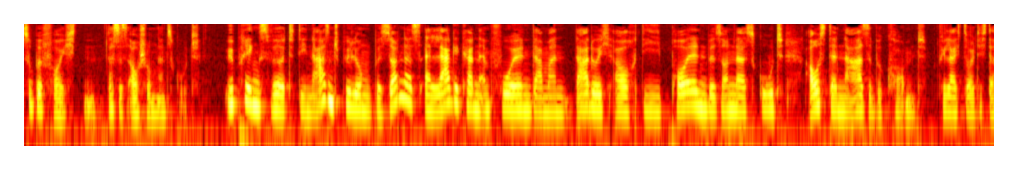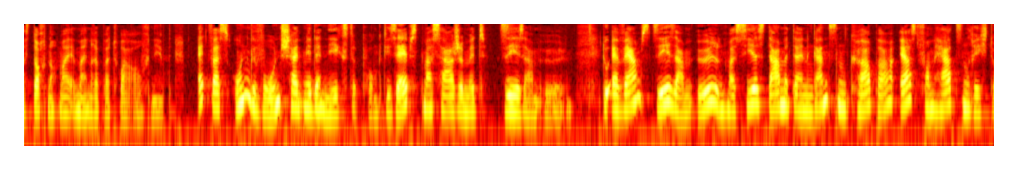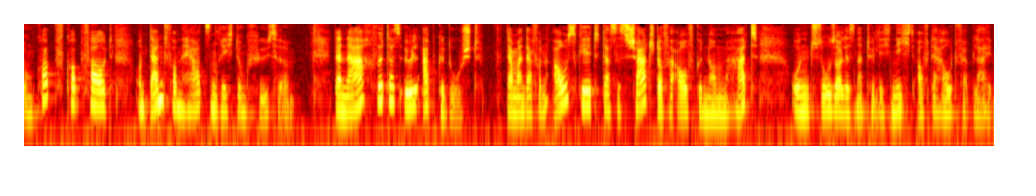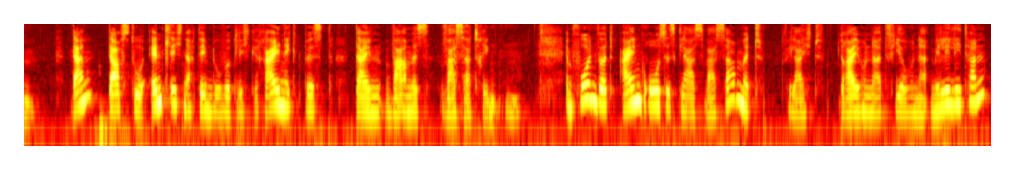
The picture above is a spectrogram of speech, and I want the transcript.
zu befeuchten. Das ist auch schon ganz gut. Übrigens wird die Nasenspülung besonders Allergikern empfohlen, da man dadurch auch die Pollen besonders gut aus der Nase bekommt. Vielleicht sollte ich das doch noch mal in mein Repertoire aufnehmen. Etwas ungewohnt scheint mir der nächste Punkt, die Selbstmassage mit Sesamöl. Du erwärmst Sesamöl und massierst damit deinen ganzen Körper erst vom Herzen Richtung Kopf, Kopfhaut und dann vom Herzen Richtung Füße. Danach wird das Öl abgeduscht da man davon ausgeht, dass es Schadstoffe aufgenommen hat und so soll es natürlich nicht auf der Haut verbleiben. Dann darfst du endlich, nachdem du wirklich gereinigt bist, dein warmes Wasser trinken. Empfohlen wird ein großes Glas Wasser mit vielleicht 300, 400 Millilitern,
